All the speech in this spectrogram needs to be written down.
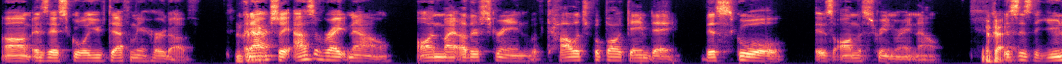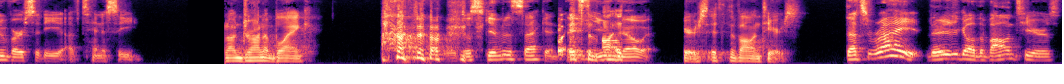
um, is a school you've definitely heard of. Okay. And actually, as of right now, on my other screen with college football game day, this school is on the screen right now. Okay. This is the University of Tennessee. I'm drawing a blank. Just give it a second. It's the, you know it. It's the Volunteers. That's right. There you go. The Volunteers.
